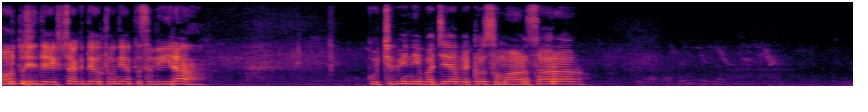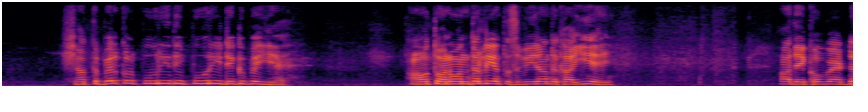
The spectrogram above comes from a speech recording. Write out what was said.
ਔਰ ਤੁਸੀਂ ਦੇਖ ਸਕਦੇ ਹੋ ਉੱਥੋਂ ਦੀਆਂ ਤਸਵੀਰਾਂ। ਕੁਝ ਵੀ ਨਹੀਂ ਬਚਿਆ, ਵੇਖੋ ਸਮਾਨ ਸਾਰਾ। ਛੱਤ ਬਿਲਕੁਲ ਪੂਰੀ ਦੀ ਪੂਰੀ ਡਿੱਗ ਪਈ ਹੈ। ਆਓ ਤੁਹਾਨੂੰ ਅੰਦਰਲੀਆਂ ਤਸਵੀਰਾਂ ਦਿਖਾਈਏ। ਆ ਦੇਖੋ ਬੈੱਡ।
